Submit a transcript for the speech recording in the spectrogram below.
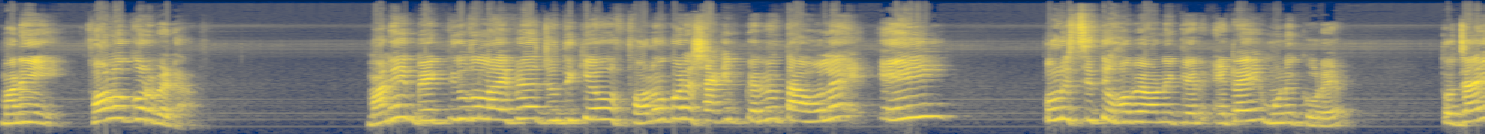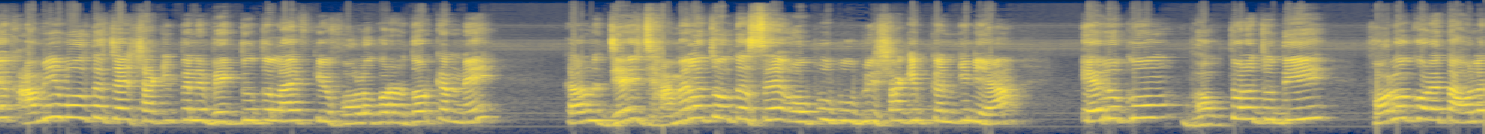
মানে ফলো করবে না। মানে ব্যক্তিগত লাইফে যদি কেউ ফলো করে সাকিব খানের তাহলে এই পরিস্থিতি হবে অনেকের, এটাই মনে করে। তো যাই হোক, আমি বলতে চাই সাকিব খানের ব্যক্তিগত লাইফ কেউ ফলো করার দরকার নেই। কারণ যেই ঝামেলা চলতেছে অপু বুবলি সাকিব খানকে নিয়ে, এরকম ভক্তরা যদি ফলো করে, তাহলে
